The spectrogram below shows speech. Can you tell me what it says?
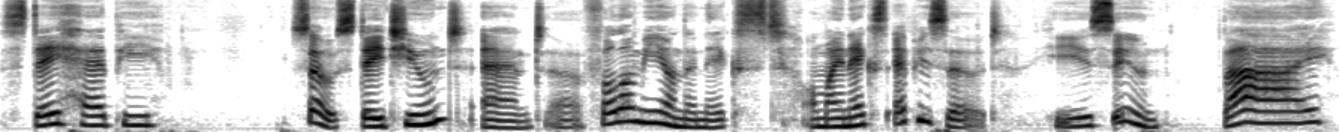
stay happy, So stay tuned and uh, follow me on the next on my next episode. See you soon. Bye.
